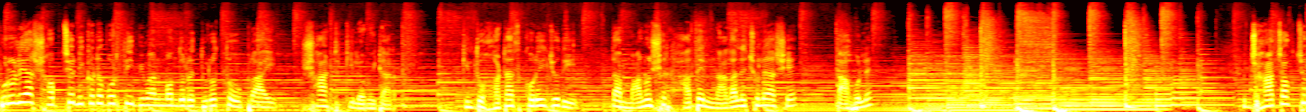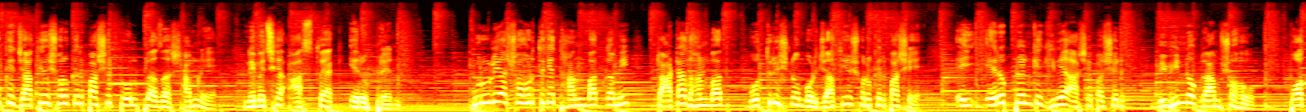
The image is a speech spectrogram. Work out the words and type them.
পুরুলিয়ার সবচেয়ে নিকটবর্তী বিমানবন্দরের দূরত্ব প্রায় ষাট কিলোমিটার। কিন্তু হঠাৎ করেই যদি তা মানুষের হাতের নাগালে চলে আসে, তাহলে? ঝাঁচকচকে জাতীয় সড়কের পাশে টোল প্লাজার সামনে নেমেছে আস্ত এক এরোপ্লেন। পুরুলিয়া শহর থেকে ধানবাদগামী টাটা ধানবাদ বত্রিশ নম্বর জাতীয় সড়কের পাশে এই এরোপ্লেনকে ঘিরে আশেপাশের বিভিন্ন গ্রামসহ পথ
